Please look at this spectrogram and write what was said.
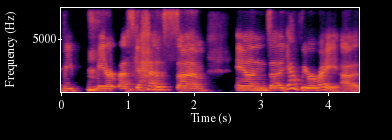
we made our best guess. Um, and uh, yeah, we were right. Uh,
